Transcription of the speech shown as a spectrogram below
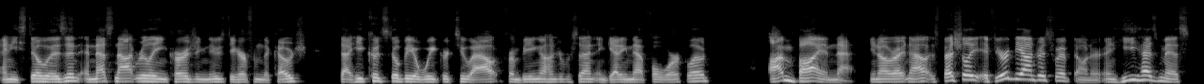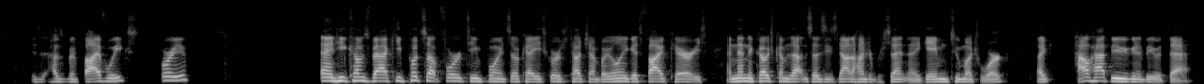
And he still isn't. And that's not really encouraging news to hear from the coach that he could still be a week or two out from being 100% and getting that full workload I'm buying that, you know, right now, especially if you're a D'Andre Swift owner and he has missed, has been five weeks for you. And he comes back, he puts up 14 points. Okay, he scores a touchdown, but he only gets five carries. And then the coach comes out and says he's not 100% and they gave him too much work. Like, how happy are you going to be with that?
